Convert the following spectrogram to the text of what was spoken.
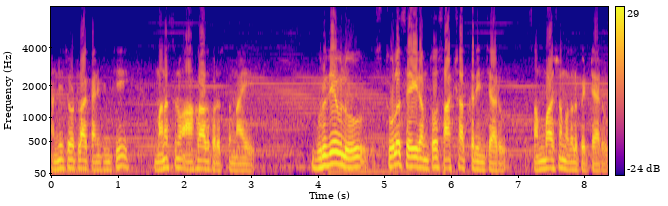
అన్ని చోట్ల కనిపించి మనస్సును ఆహ్లాదపరుస్తున్నాయి. గురుదేవులు స్థూల శరీరంతో సాక్షాత్కరించారు. సంభాషణ మొదలుపెట్టారు.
